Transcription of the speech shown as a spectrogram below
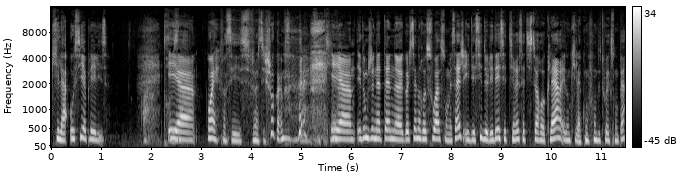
qu'il a aussi appelée Élise. Trop Et euh, ouais, enfin c'est enfin, c'est chaud quand même. et, euh, et donc Jonathan euh, Goldstein reçoit son message et il décide de l'aider à essayer de tirer cette histoire au clair. Et donc il la confond et tout avec son père.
